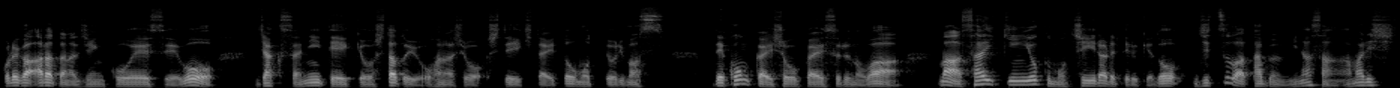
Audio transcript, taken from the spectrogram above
これが新たな人工衛星を JAXA に提供したというお話をしていきたいと思っております。で、今回紹介するのは、まあ最近よく用いられてるけど、実は多分皆さんあまり知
